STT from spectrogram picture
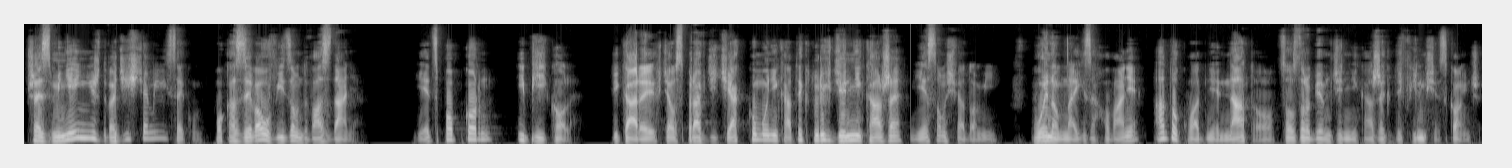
Przez mniej niż 20 milisekund pokazywał widzom dwa zdania. Jedz popcorn i pij kole. Vicary chciał sprawdzić, jak komunikaty, których dziennikarze nie są świadomi, wpłyną na ich zachowanie, a dokładnie na to, co zrobią dziennikarze, gdy film się skończy.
